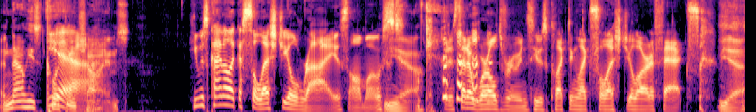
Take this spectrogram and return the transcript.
and now he's collecting Yeah. chimes. he was kind of like a celestial rise almost. Yeah, But instead of world runes, he was collecting like celestial artifacts. yeah,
